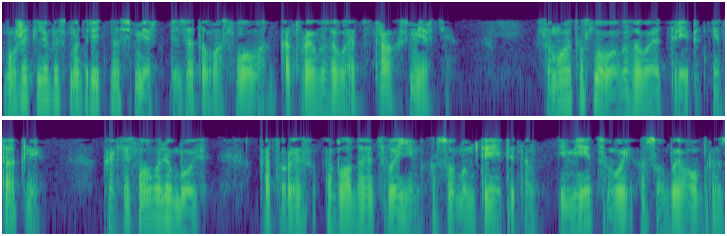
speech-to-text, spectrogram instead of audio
Можете ли вы смотреть на смерть без этого слова, которое вызывает страх смерти? Само это слово вызывает трепет, не так ли? Как и слово «любовь», которое обладает своим особым трепетом, имеет свой особый образ.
